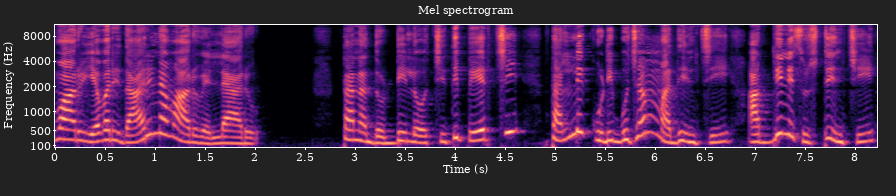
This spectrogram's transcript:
వారు ఎవరి దారిన వారు వెళ్ళారు. తన దొడ్డిలో చితి పేర్చి తల్లి కుడిభుజం మధించి అగ్నిని సృష్టించి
